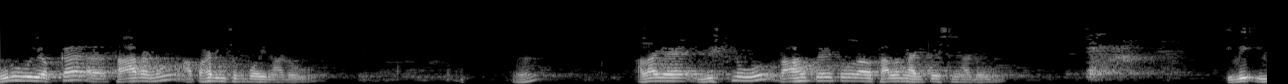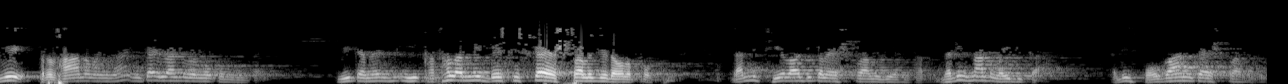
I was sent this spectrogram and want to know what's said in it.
గురువు యొక్క తారను అపహరించుకుపోయినాడు. అలాగే విష్ణువు రాహుకేతువుల తల నరికేసినాడు. ఇవి ఇవి ప్రధానమైన ఇంకా ఇలాంటివి కొన్ని ఉంటాయి. వీటన్నిటి ఈ కథలన్నీ బేసిస్గా ఎస్ట్రాలజీ డెవలప్ అవుతుంది. దాన్ని థియలాజికల్ ఎస్ట్రాలజీ అంటారు. దట్ ఈజ్ నాట్ వైదిక దట్ ఈజ్ పౌరాణిక ఎస్ట్రాలజీ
